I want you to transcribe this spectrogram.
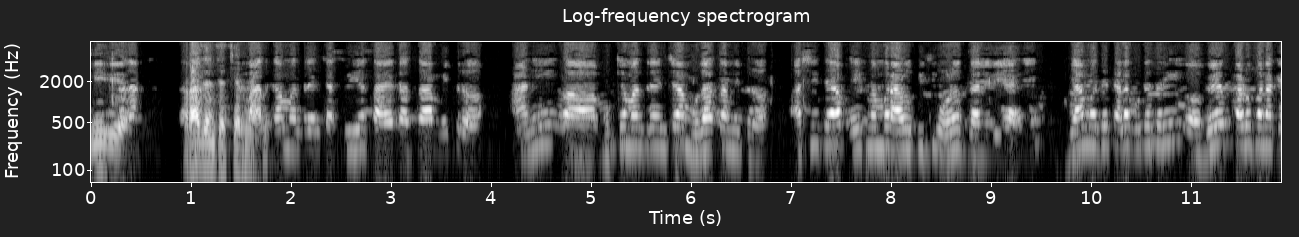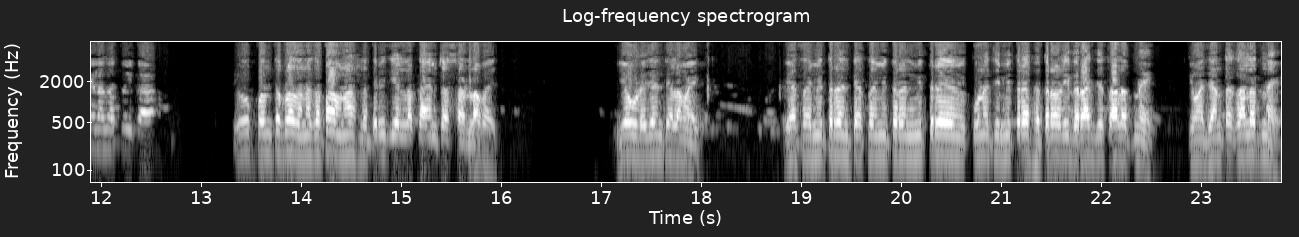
मी राजांच्या चेरणी बांधकाम मंत्र्यांच्या स्त्रीय सहायकाचा मित्र आणि मुख्यमंत्र्यांच्या मुलाचा मित्र अशी त्या एक नंबर आरोपीची ओळख झालेली आहे. यामध्ये त्याला कुठेतरी वेळ काढूपणा केला जातोय का? तो पंतप्रधानाचा पाहुणा असला तरी जेलला कायमचा सडला पाहिजे. एवढं जनतेला माहीत. याचा मित्र आणि त्याचा मित्र आणि मित्र कोणाचे मित्र फत्रावर राज्य चालत नाही किंवा जनता चालत नाही.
